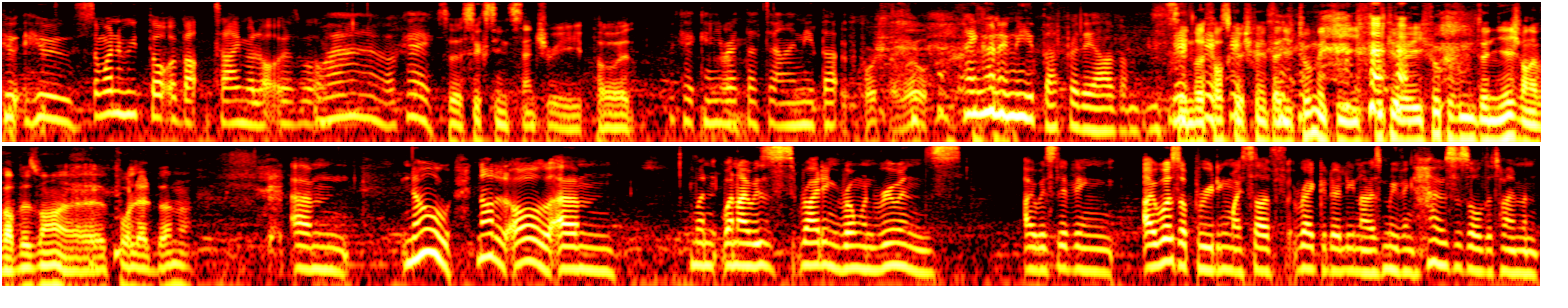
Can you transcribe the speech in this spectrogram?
Who? who Someone who thought about time a lot as well. wow. Okay. It's a 16th century poet. Okay. Can you write that down? I need that. Of course, I will. I'm gonna need that for the album. C'est une référence que je connais pas du tout, mais qu'il faut que, il faut que vous me donniez. Je vais en avoir besoin euh, pour l'album. Um, no, not at all. Um, when when I was writing Roman Ruins, I was living. I was uprooting myself regularly, and I was moving houses all the time. And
